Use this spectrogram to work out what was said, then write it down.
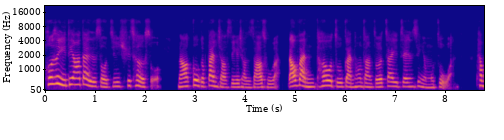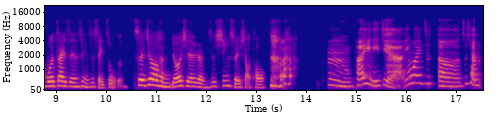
或是一定要带着手机去厕所。然后过个半小时一个小时才要出来，老板和主管通常只会在意这件事情有没有做完，他不会在意这件事情是谁做的，所以就很有一些人是薪水小偷。嗯，可以理解，因为之呃之前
